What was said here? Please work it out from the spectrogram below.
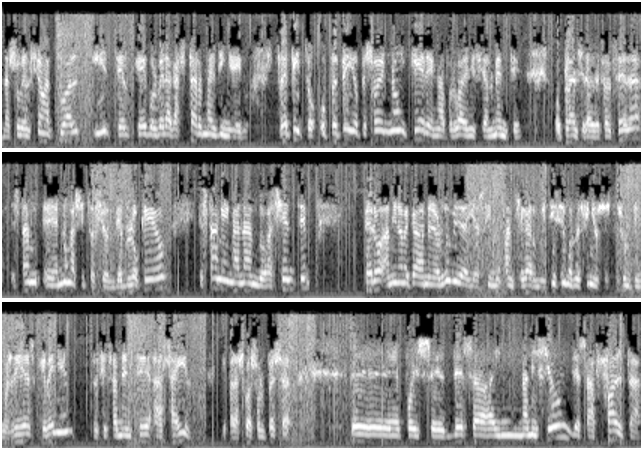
da subvención actual e ter que volver a gastar máis dinheiro. Repito, o PP e o PSOE non queren aprobar inicialmente o plan xeral de Salceda, están eh, nunha situación de bloqueo, están enganando a xente, pero a mí non me cabe a menor dúbida e así me fan chegar moitísimos veciños estes últimos días que veñen precisamente a sair, e para a súa sorpresa eh, pois eh, desa inanición, desa falta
